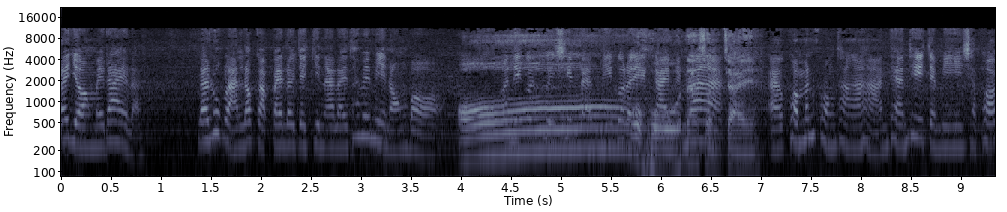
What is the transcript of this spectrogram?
ระยองไม่ได้ล่ะ แล้วลูกหลานเรากลับไปเราจะกินอะไรถ้าไม่มีหนองบ่อโอ้อันนี้ก็คือคิดแบบนี้ก็เลยโอ้โหกลายเป็นน่าว่าสนใจเอ่อความมั่นคงทางอาหารแทนที่จะมีเฉพาะ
